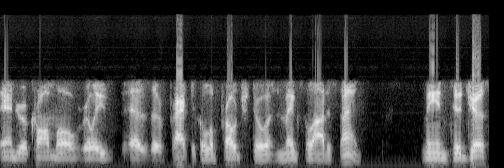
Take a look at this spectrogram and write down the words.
Andrew Cuomo really has a practical approach to it and makes a lot of sense. I mean, to just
